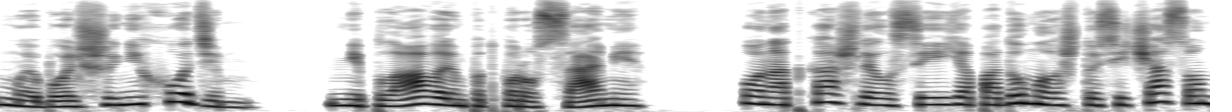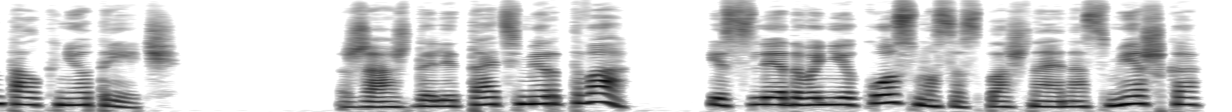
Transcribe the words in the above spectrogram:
«Мы больше не ходим», не плаваем под парусами». Он откашлялся, и я подумала, что сейчас он толкнет речь. «Жажда летать мертва. Исследование космоса — сплошная насмешка,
